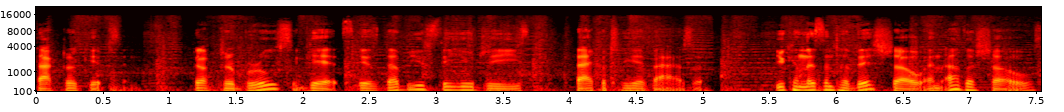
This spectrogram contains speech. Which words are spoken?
Dr. Gibson. Dr. Bruce Getz is WCUG's faculty advisor. You can listen to this show and other shows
